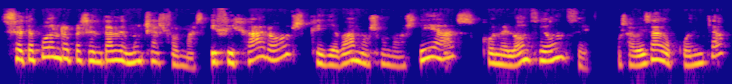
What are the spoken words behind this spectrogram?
Se te pueden representar de muchas formas. Y fijaros que llevamos unos días con el 11-11. ¿Os habéis dado cuenta?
